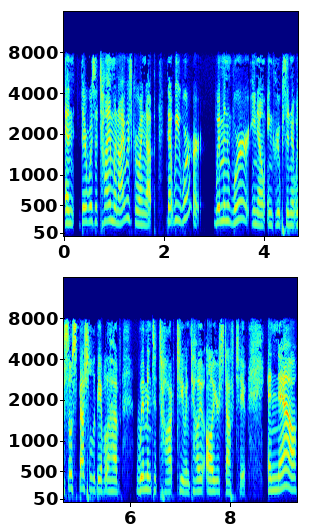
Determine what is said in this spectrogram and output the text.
And there was a time when I was growing up that we were women were, you know, in groups and it was so special to be able to have women to talk to and tell you all your stuff to. And now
